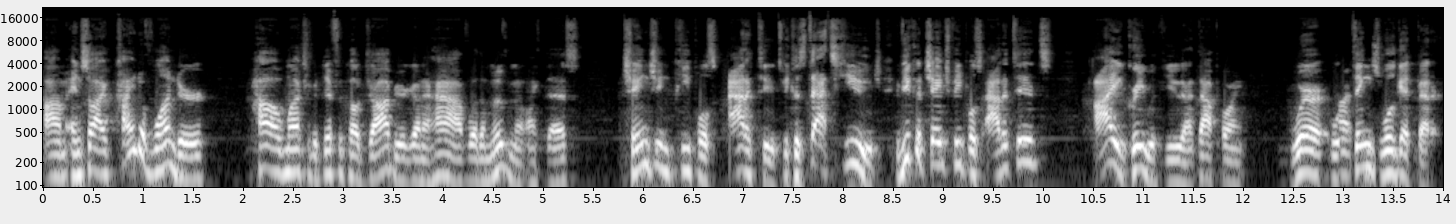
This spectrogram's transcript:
Um, and so I kind of wonder how much of a difficult job you're going to have with a movement like this, changing people's attitudes, because that's huge. If you could change people's attitudes, I agree with you at that point where, where things will get better.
